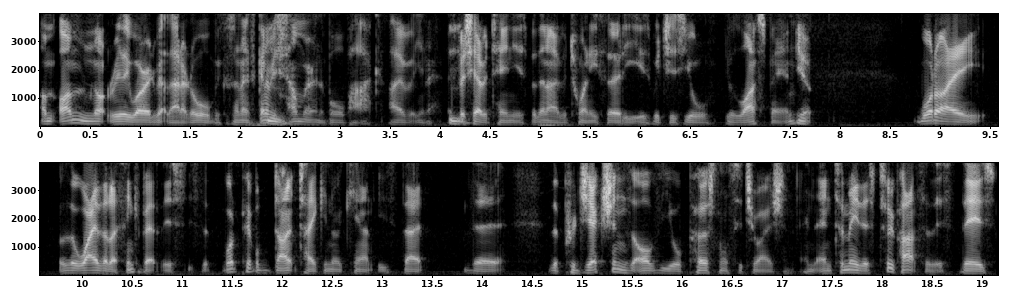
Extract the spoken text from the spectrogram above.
I'm, I'm not really worried about that at all because I know it's going to be hmm. somewhere in the ballpark over, you know, hmm. especially over 10 years, but then over 20, 30 years, which is your, your lifespan. Yep. What I, the way that I think about this is that what people don't take into account is that the, the projections of your personal situation. And, and to me, there's two parts of this. There's,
